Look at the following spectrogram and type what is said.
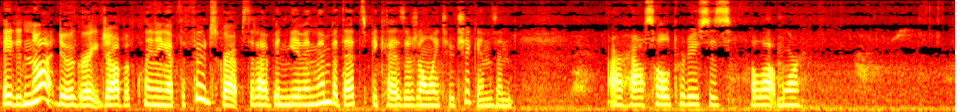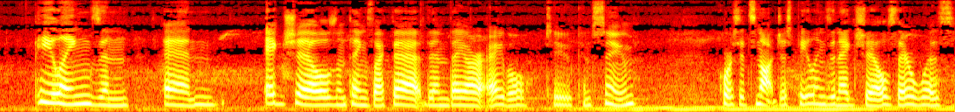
They did not do a great job of cleaning up the food scraps that I've been giving them, but that's because there's only two chickens and our household produces a lot more peelings and and eggshells and things like that than they are able to consume. Of course, it's not just peelings and eggshells. There was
